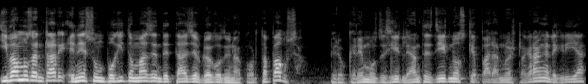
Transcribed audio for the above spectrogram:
Y vamos a entrar en eso un poquito más en detalle luego de una corta pausa. Pero queremos decirle antes de irnos que para nuestra gran alegría,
